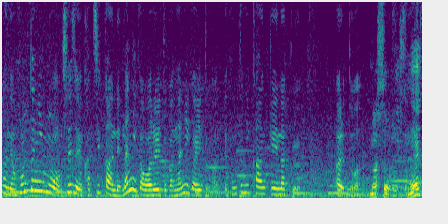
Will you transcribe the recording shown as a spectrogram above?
なので本当にもうそれぞれ価値観で何が悪いとか何がいいとかって本当に関係なくあるとは。まあそうですね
